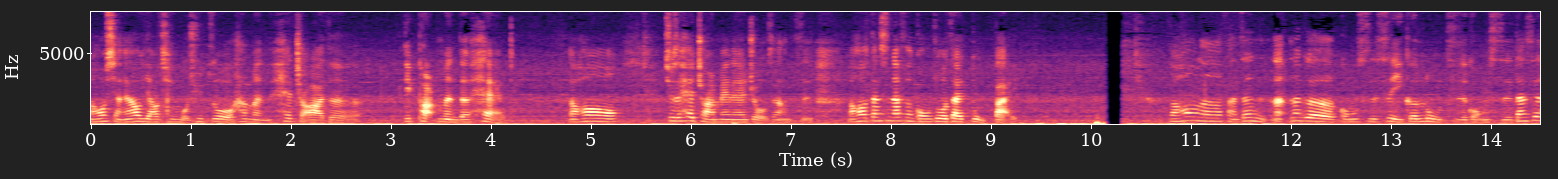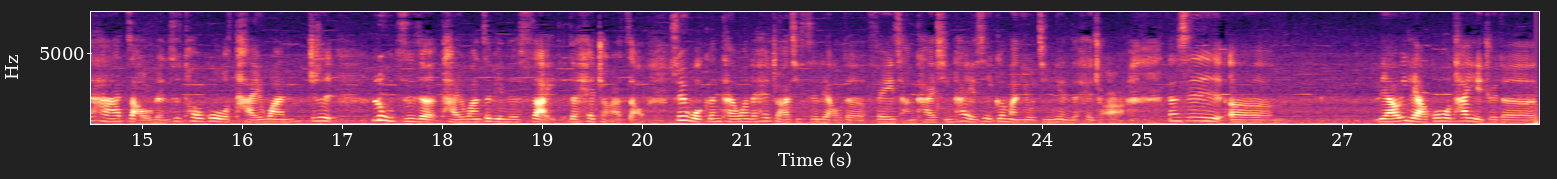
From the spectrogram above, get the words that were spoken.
然后想要邀请我去做他们 HR 的 department 的 head，然后就是 HR manager 这样子，然后但是那份工作在杜拜。然后呢，反正那那个公司是一个入资公司，但是他找人是透过台湾，就是入资的台湾这边的 side 的 HR 找，所以我跟台湾的 HR 其实聊得非常开心，他也是一个蛮有经验的 HR，但是呃聊一聊过后，他也觉得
